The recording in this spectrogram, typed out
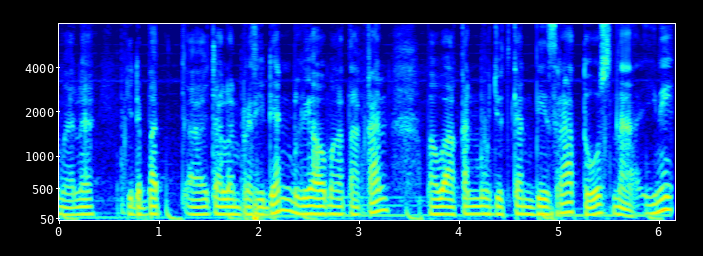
di mana di debat uh, calon presiden beliau mengatakan bahwa akan mewujudkan B100 nah ini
